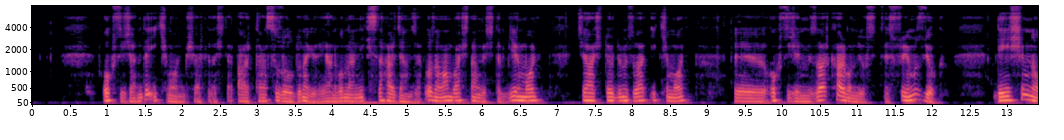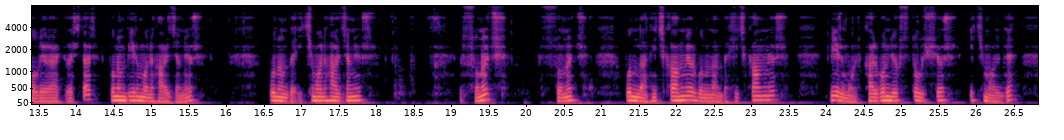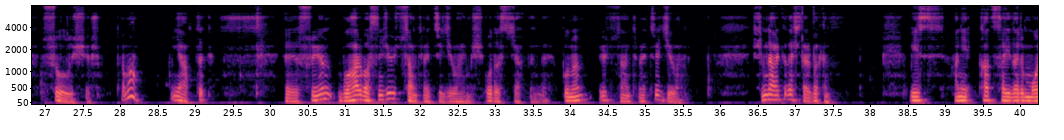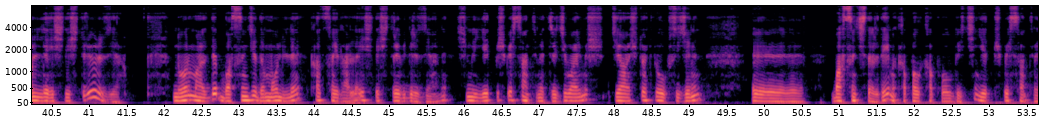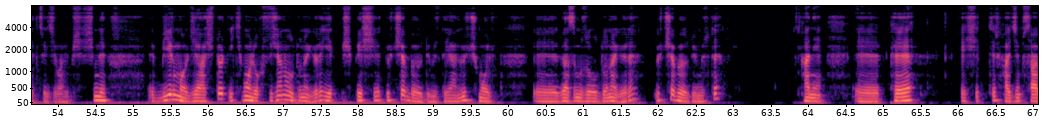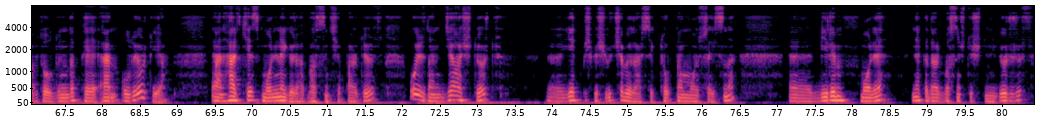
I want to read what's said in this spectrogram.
Oksijen de 2 molmuş arkadaşlar. Artansız olduğuna göre. Yani bunların ikisi de harcanacak. O zaman başlangıçta 1 mol CH4'ümüz var. 2 mol e, oksijenimiz var. Karbondioksit ve suyumuz yok. Değişim ne oluyor arkadaşlar? Bunun 1 molü harcanıyor. Bunun da 2 molü harcanıyor. Sonuç sonuç bundan hiç kalmıyor. Bundan da hiç kalmıyor. 1 mol karbondioksit oluşuyor. 2 mol de su oluşuyor. Tamam. Yaptık. E, suyun buhar basıncı 3 santimetre civaymış oda sıcaklığında. Bunun 3 santimetre civa. Şimdi arkadaşlar bakın. Biz hani kat sayıları mol eşleştiriyoruz ya. Normalde basıncı da mol ile katsayılarla eşleştirebiliriz yani. Şimdi 75 santimetre civaymış CH4 ve oksijenin e, basınçları değil mi? Kapalı kapı olduğu için 75 santimetre civaymış. Şimdi 1 mol CH4 2 mol oksijen olduğuna göre 75'i 3'e böldüğümüzde yani 3 mol e, gazımız olduğuna göre 3'e böldüğümüzde hani e, P eşittir hacim sabit olduğunda Pn oluyordu ya. Yani herkes molüne göre basınç yapar diyoruz. O yüzden CH4 75'i 3'e bölersek toplam mol sayısını e, birim mole ne kadar basınç düştüğünü görürüz.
